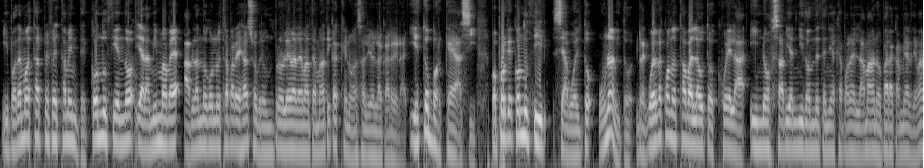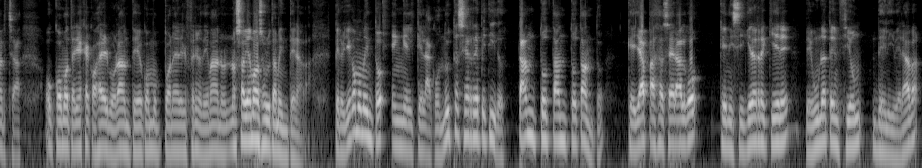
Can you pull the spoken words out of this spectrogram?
y podemos estar perfectamente conduciendo y a la misma vez hablando con nuestra pareja sobre un problema de matemáticas que nos ha salido en la carrera. ¿Y esto por qué es así? Pues porque conducir se ha vuelto un hábito. ¿Recuerdas cuando estabas en la autoescuela y no sabías ni dónde tenías que poner la mano para cambiar de marcha? O cómo tenías que coger el volante, o cómo poner el freno de mano, no sabíamos absolutamente nada. Pero llega un momento en el que la conducta se ha repetido tanto, tanto, tanto, que ya pasa a ser algo que ni siquiera requiere de una atención deliberada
